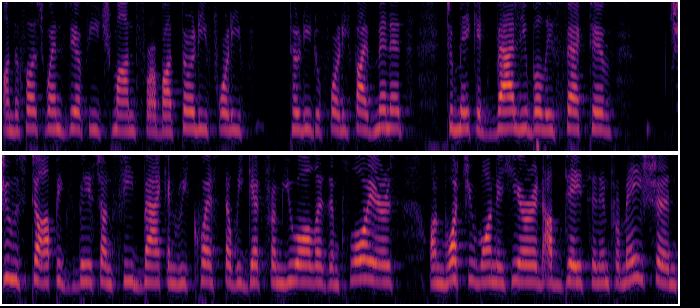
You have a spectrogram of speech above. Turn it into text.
on the first Wednesday of each month for about 30, 40, 30 to 45 minutes to make it valuable, effective, choose topics based on feedback and requests that we get from you all as employers on what you want to hear and updates and information.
